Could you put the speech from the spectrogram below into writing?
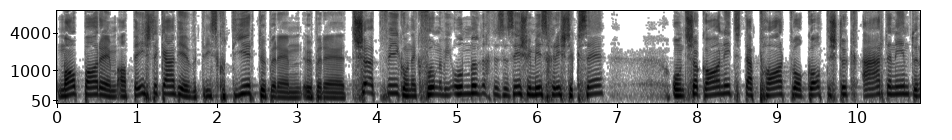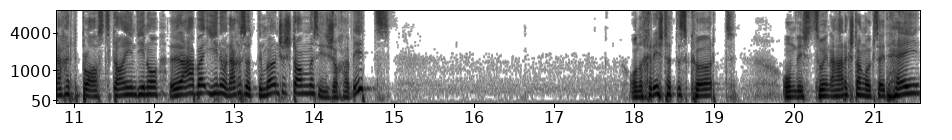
mal ein paar ähm, Atheisten gegeben, die diskutiert über, ähm, über äh, die Schöpfung und haben gefunden, wie unmöglich das ist, wie wir es Christen sehen. Und schon gar nicht der Part, wo Gott ein Stück Erde nimmt und nachher bläst er da in die noch Leben rein und nachher sollte der Menschenstange sein. Das ist doch ein Witz. Und ein Christ hat das gehört und ist zu ihnen hergestanden und gesagt, hey,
